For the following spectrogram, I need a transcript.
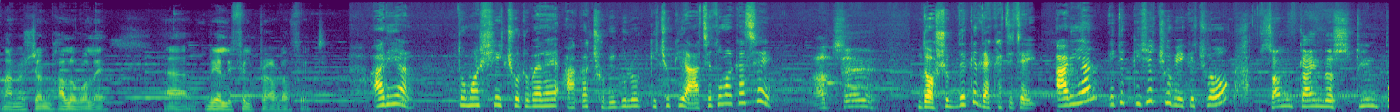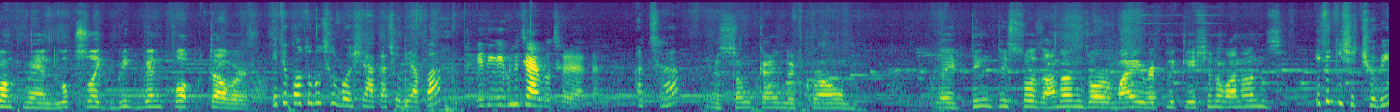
মানুষজন ভালো বলে really feel proud of it Aryan তোমার সেই ছোটবেলায় আঁকা ছবিগুলোর কিছু কি আছে তোমার কাছে? আছে। দর্শকদেরকে দেখাতে চাই। আরিয়ান এটা কিসের ছবি এঁকেছো? Some kind of steampunk man looks like Big Ben clock tower এটা কত বছর বয়সে আঁকা ছবি আপা? এদিকে এগুলো চার বছরের আঁকা। আচ্ছা There's some kind of crown I think this was Anand's or my replication of Anand's এটা কিসের ছবি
